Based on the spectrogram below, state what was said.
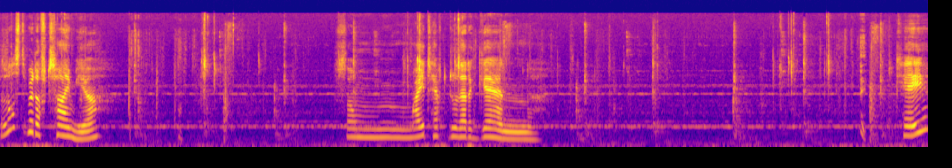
Lost a bit of time here. So might have to do that again. Okay.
